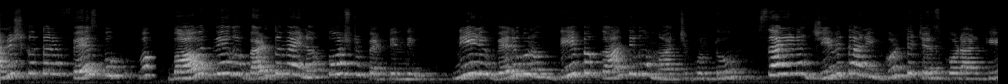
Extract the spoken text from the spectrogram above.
అనుష్క తన ఫేస్బుక్ భావోద్వేగ పెట్టింది. నీలి వెలుగును దీప కాంతిగా మార్చుకుంటూ సరైన జీవితాన్ని గుర్తు చేసుకోవడానికి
